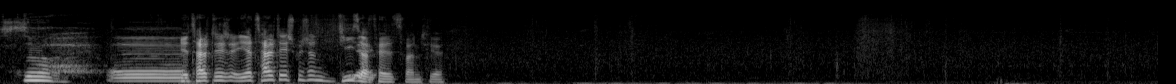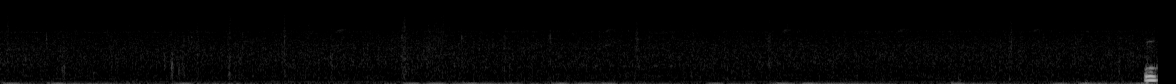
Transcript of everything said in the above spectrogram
So. Äh, Jetzt halte ich, jetzt halte ich mich an dieser Nee. Felswand hier. uh.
